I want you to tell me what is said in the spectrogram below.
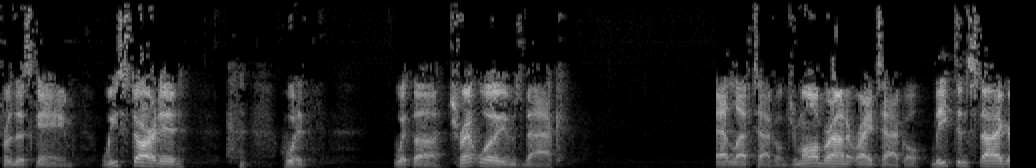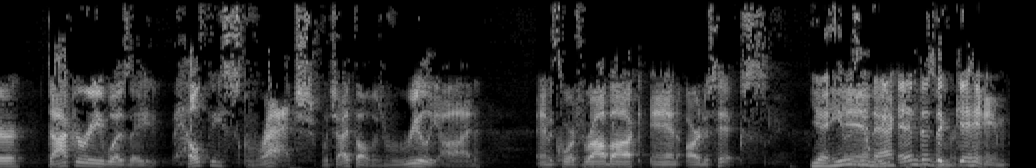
for this game. We started with with uh, Trent Williams back at left tackle, Jammal Brown at right tackle, Lichtensteiger. Dockery was a healthy scratch, which I thought was really odd. And of course, Rabach and Artis Hicks. Yeah, he was and inactive. ended the reason. game.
